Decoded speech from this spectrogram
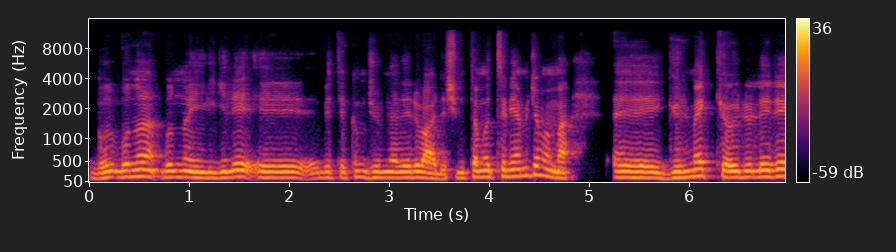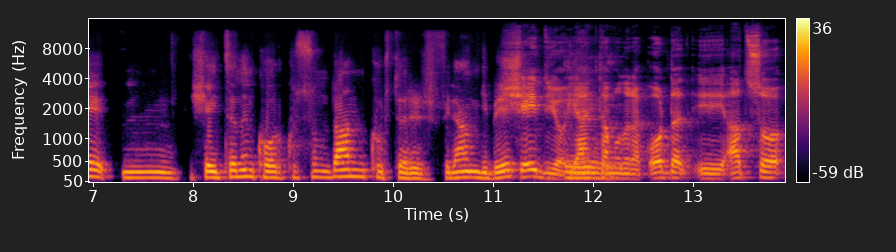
bu, buna bununla ilgili e, bir takım cümleleri vardı. Şimdi tam hatırlayamayacağım ama e, gülmek köylüleri şeytanın korkusundan kurtarır filan gibi. Şey diyor yani Ee, tam olarak orada e, Adso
